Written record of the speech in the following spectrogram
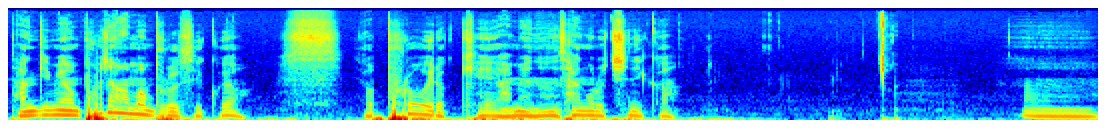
당기면 포장 한번 부를 수 있고요. 옆으로 이렇게 하면은 상으로 치니까 음,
